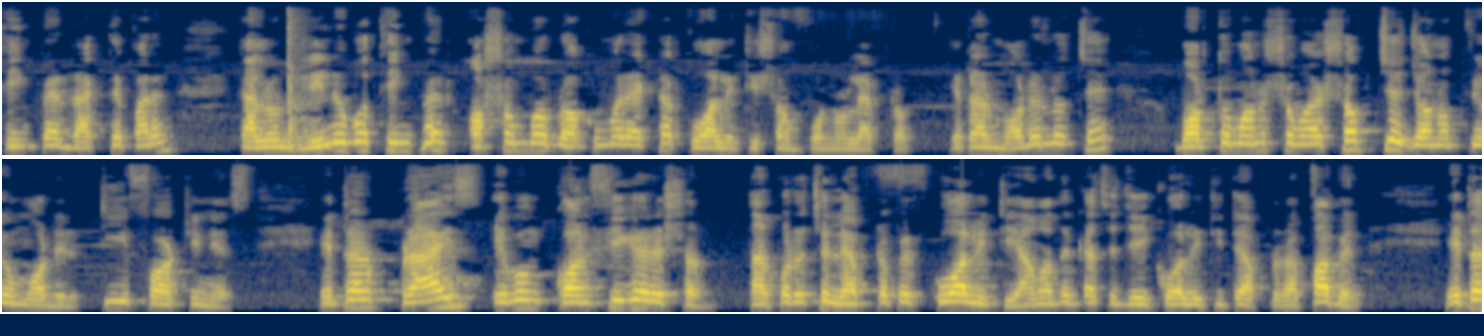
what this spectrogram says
থিঙ্কপ্যাড রাখতে পারেন। কারণ লিনোভো থিঙ্কপ্যাড অসম্ভব রকমের একটা কোয়ালিটি সম্পন্ন ল্যাপটপ এটার মডেল হচ্ছে বর্তমান সময়ের সবচেয়ে জনপ্রিয় মডেল টি ফোরটিন এস এটার প্রাইস এবং কনফিগারেশন তারপর হচ্ছে ল্যাপটপের কোয়ালিটি আমাদের কাছে যেই কোয়ালিটিটা আপনারা পাবেন। এটা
